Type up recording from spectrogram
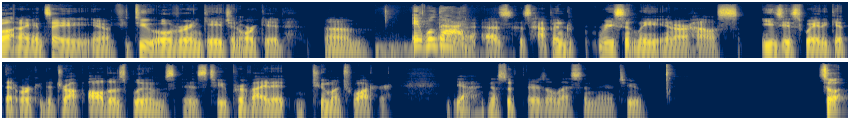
Well, and I can say, you know, if you do over engage an orchid, um, it will die. Uh, as has happened recently in our house. Easiest way to get that orchid to drop all those blooms is to provide it too much water. Yeah, no, so there's a lesson there too. So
